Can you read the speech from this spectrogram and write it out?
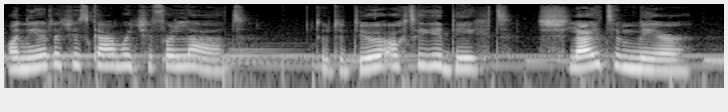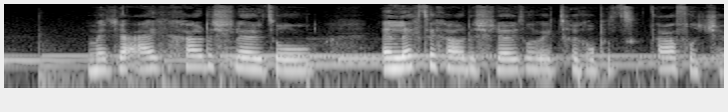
Wanneer dat je het kamertje verlaat, doe de deur achter je dicht, sluit hem weer met je eigen gouden sleutel en leg de gouden sleutel weer terug op het tafeltje.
